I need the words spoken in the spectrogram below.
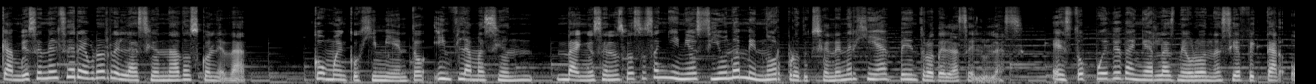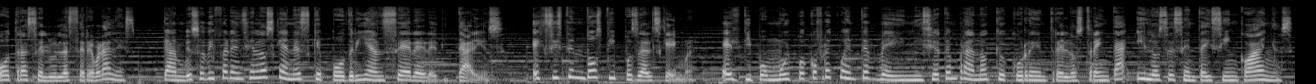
cambios en el cerebro relacionados con la edad, como encogimiento, inflamación, daños en los vasos sanguíneos y una menor producción de energía dentro de las células. Esto puede dañar las neuronas y afectar otras células cerebrales, cambios o diferencia en los genes que podrían ser hereditarios. Existen dos tipos de Alzheimer, el tipo muy poco frecuente de inicio temprano que ocurre entre los 30 y los 65 años,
